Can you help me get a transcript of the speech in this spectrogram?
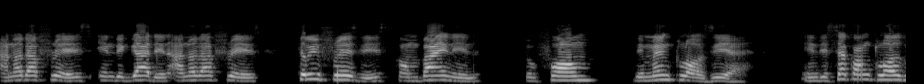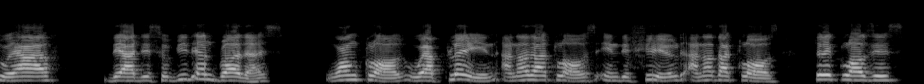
another phrase, in the garden, another phrase, three phrases combining to form the main clause here. In the second clause, we have they are disobedient brothers, one clause, we are playing, another clause, in the field, another clause, three clauses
